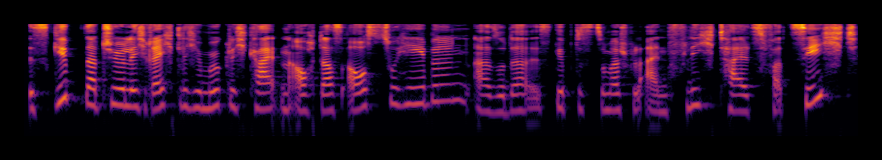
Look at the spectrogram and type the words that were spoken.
Es gibt natürlich rechtliche Möglichkeiten, auch das auszuhebeln. Also da ist, gibt es zum Beispiel einen Pflichtteilsverzicht.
